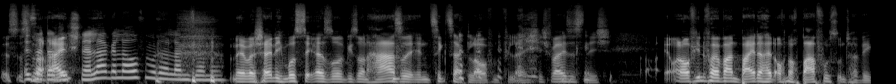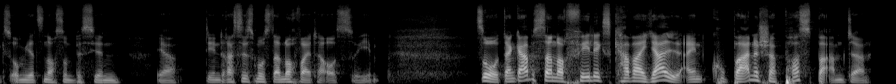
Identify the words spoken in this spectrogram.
ist, Ist er dadurch schneller gelaufen oder langsamer? Ne, wahrscheinlich musste er so wie so ein Hase in Zickzack laufen, vielleicht. Ich weiß es nicht. Und auf jeden Fall waren beide halt auch noch barfuß unterwegs, um jetzt noch so ein bisschen, ja, den Rassismus dann noch weiter auszuheben. So, dann gab es dann noch Felix Cavallal, ein kubanischer Postbeamter.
